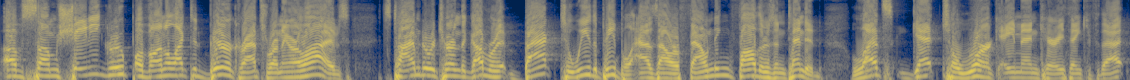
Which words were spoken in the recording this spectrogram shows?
of some shady group of unelected bureaucrats running our lives. It's time to return the government back to we the people as our founding fathers intended. Let's get to work. Amen, Kari. Thank you for that.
